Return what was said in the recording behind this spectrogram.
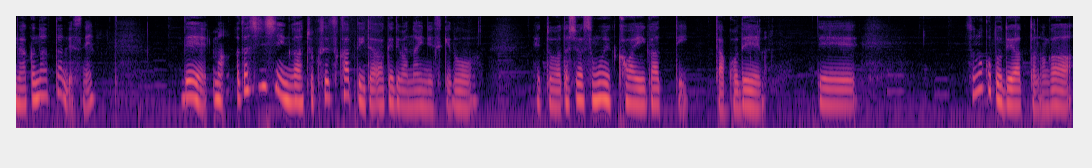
亡くなったんですね。で、まあ、私自身が直接飼っていたわけではないんですけど、えっと、私はすごい可愛がっていた子ででその子と出会ったのが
